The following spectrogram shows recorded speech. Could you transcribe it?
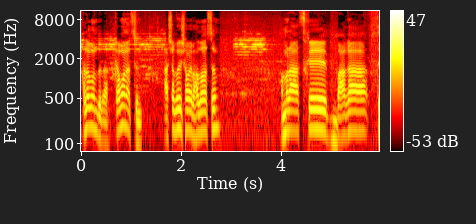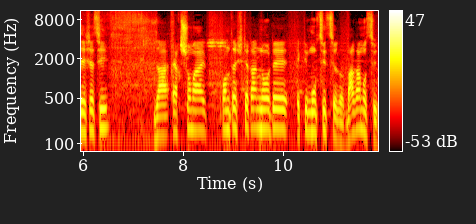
হ্যালো বন্ধুরা, কেমন আছেন? আশা করি সবাই ভালো আছেন। আমরা আজকে বাগাতে এসেছি, যা এক সময় পঞ্চাশ টাকার নোটে একটি মসজিদ ছিল, বাগা মসজিদ।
